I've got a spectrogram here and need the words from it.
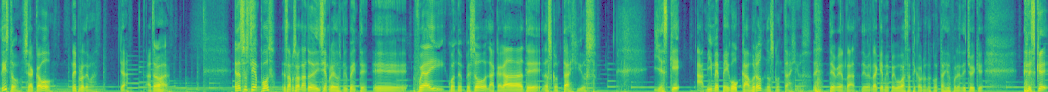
listo, se acabó. No hay problema. Ya, a trabajar. En esos tiempos, estamos hablando de diciembre de 2020, eh, fue ahí cuando empezó la cagada de los contagios. Y es que a mí me pegó cabrón los contagios. de verdad, de verdad que me pegó bastante cabrón los contagios por el hecho de que... Es que,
